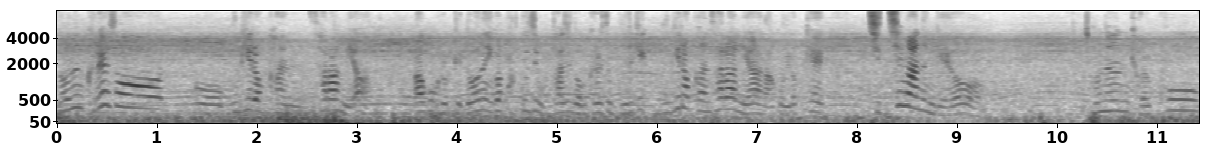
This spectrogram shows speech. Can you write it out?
너는 그래서 어, 무기력한 사람이야 라고 그렇게 너는 이걸 바꾸지 못하지. 넌 그래서 무기, 무기력한 사람이야. 라고 이렇게 지칭하는 게요. 저는 결코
